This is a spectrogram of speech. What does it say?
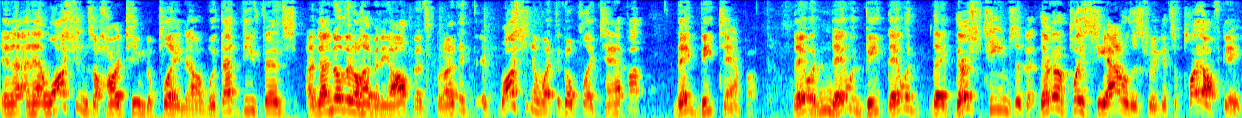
and, and Washington's a hard team to play now with that defense. And I know they don't have any offense, but I think if Washington went to go play Tampa, they beat Tampa. They would. Oh. They would beat. They would. They, there's teams that they're going to play Seattle this week. It's a playoff game.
